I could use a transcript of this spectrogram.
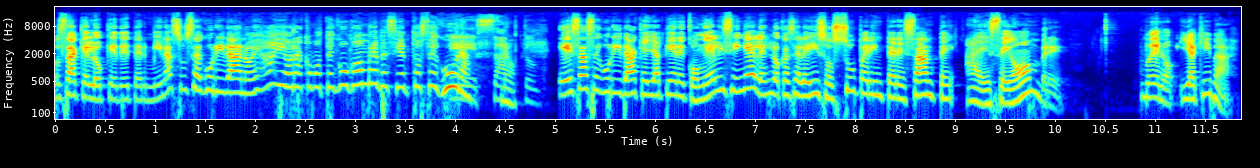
O sea que lo que determina su seguridad no es, ay, ahora como tengo un hombre me siento segura. No. Exacto. Esa seguridad que ella tiene con él y sin él es lo que se le hizo súper interesante a ese hombre. Bueno, y aquí va.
